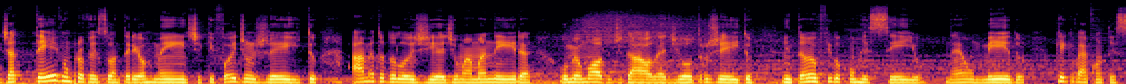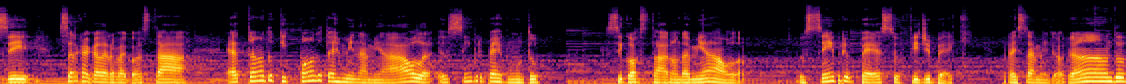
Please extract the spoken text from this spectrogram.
já teve um professor anteriormente que foi de um jeito, a metodologia é de uma maneira, o meu modo de dar aula é de outro jeito. Então eu fico com receio, né, um medo. O que, que vai acontecer? Será que a galera vai gostar? É tanto que quando termina a minha aula, eu sempre pergunto se gostaram da minha aula. Eu sempre peço feedback para estar melhorando,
